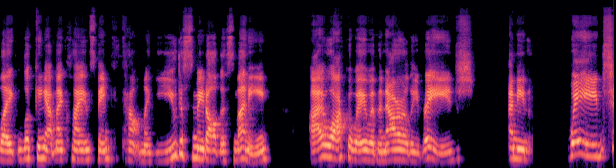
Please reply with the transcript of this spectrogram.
like looking at my client's bank account, I'm like, you just made all this money. I walk away with an hourly rage. I mean, wage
